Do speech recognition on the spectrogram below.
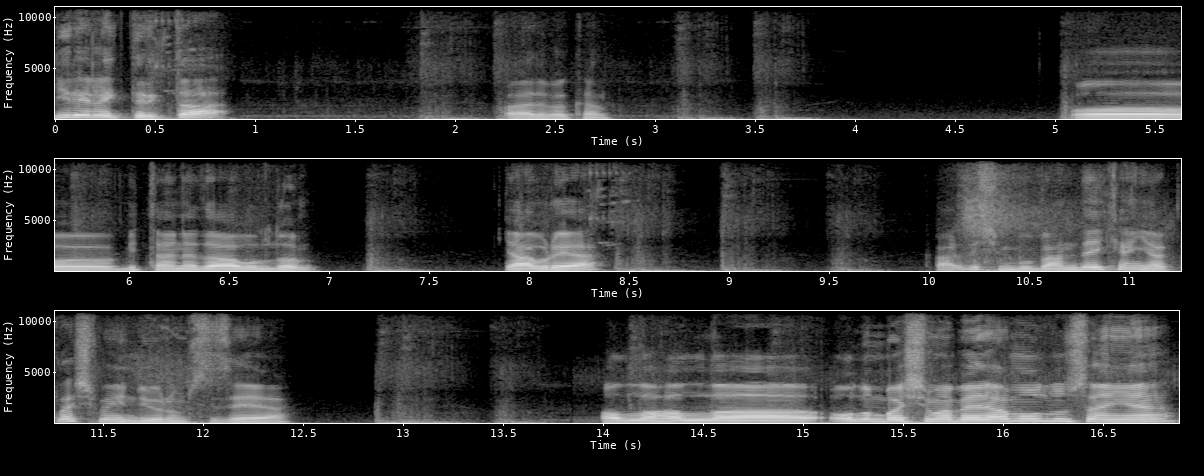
Bir elektrik daha. Hadi bakalım. Oo bir tane daha buldum. Gel buraya. Kardeşim bu bendeyken yaklaşmayın diyorum size ya. Allah Allah. Oğlum başıma bela mı oldun sen ya?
